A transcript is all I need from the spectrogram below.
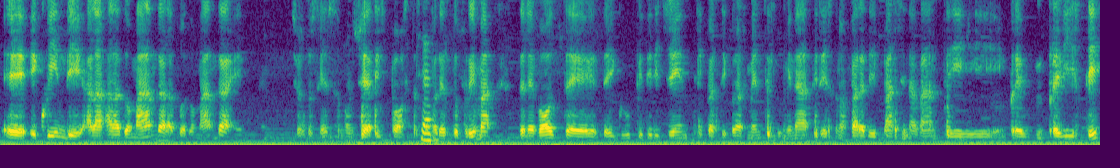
E, e quindi alla, alla, domanda, alla tua domanda, in, in un certo senso non c'è risposta, certo. come ho detto prima, delle volte dei gruppi dirigenti particolarmente illuminati riescono a fare dei passi in avanti impre- imprevisti.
